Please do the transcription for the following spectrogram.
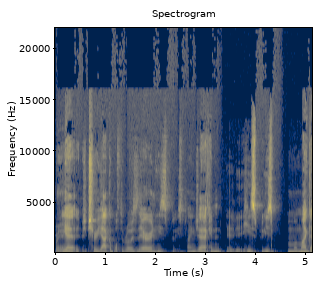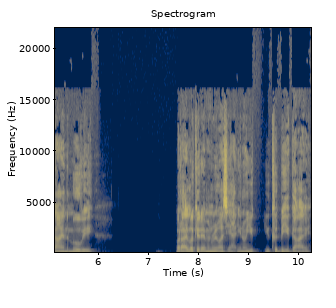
right. yeah, sure. Jakob Oftebro is there, and he's he's playing Jack, and he's he's my guy in the movie. But I look at him and realize, yeah, you know, you you could be a guy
